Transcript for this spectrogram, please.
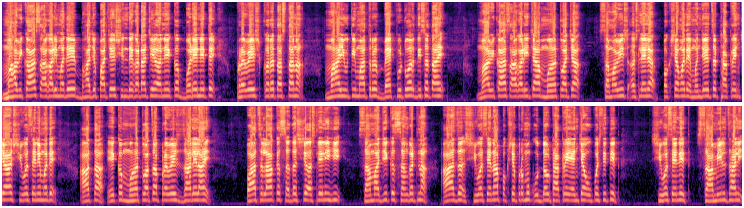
महाविकास आघाडीमध्ये भाजपाचे शिंदे गटाचे अनेक बडे नेते प्रवेश करत असताना महायुती मात्र बॅकफूटवर दिसत आहे. महाविकास आघाडीच्या महत्त्वाच्या समावेश असलेल्या पक्षामध्ये म्हणजेच ठाकरेंच्या शिवसेनेमध्ये आता एक महत्त्वाचा प्रवेश झालेला आहे. पाच लाख सदस्य असलेली ही सामाजिक संघटना आज शिवसेना पक्षप्रमुख उद्धव ठाकरे यांच्या उपस्थितीत शिवसेनेत सामील झाली.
